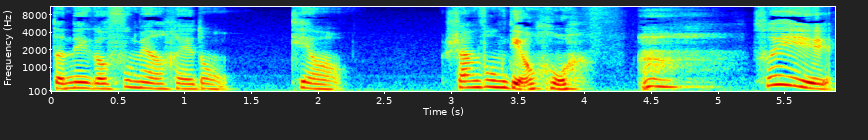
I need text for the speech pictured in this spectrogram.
的那个负面黑洞添煽风点火。所以，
